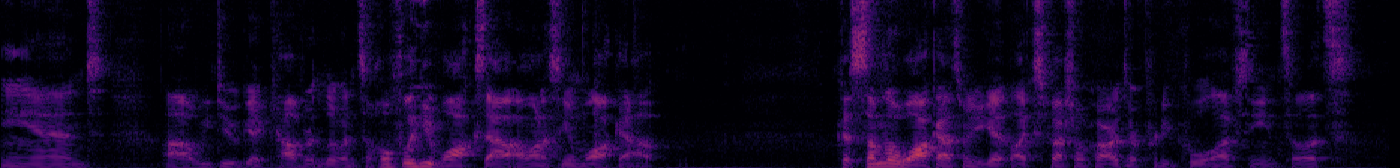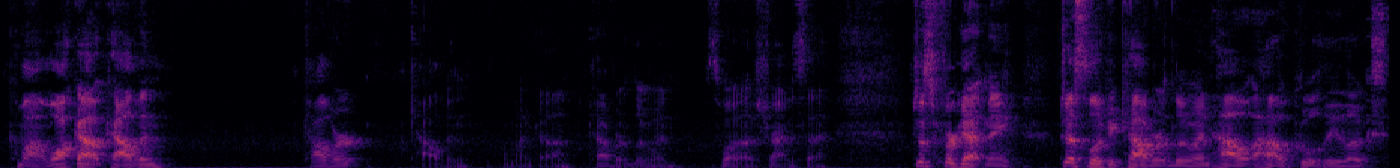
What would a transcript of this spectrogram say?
and uh, we do get Calvert Lewin. So hopefully he walks out. I want to see him walk out because some of the walkouts when you get like special cards are pretty cool. I've seen. So let's come on, walk out, Calvin, Calvert, Calvin. Oh my God, Calvert Lewin. That's what I was trying to say. Just forget me. Just look at Calvert Lewin. How how cool he looks.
